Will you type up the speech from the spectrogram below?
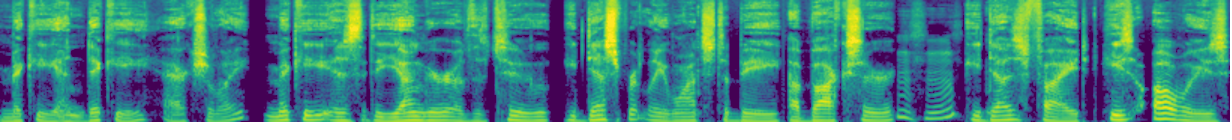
Mickey and Dickie, actually. Mickey is the younger of the two. He desperately wants to be a boxer. hmm He does fight. He's always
